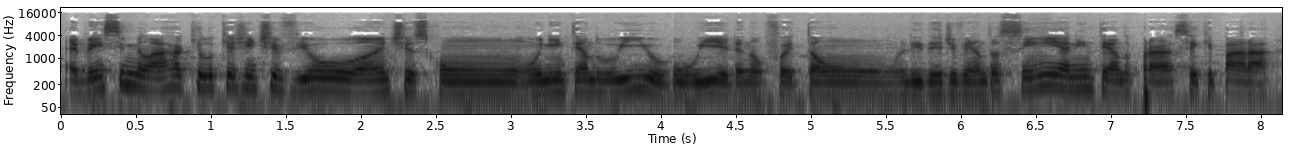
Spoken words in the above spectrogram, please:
É bem similar àquilo que a gente viu antes com o Nintendo Wii. O Wii ele não foi tão líder de venda assim e a Nintendo para se equiparar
